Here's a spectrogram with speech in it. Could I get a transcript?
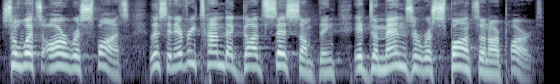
So, what's our response? Listen, every time that God says something, it demands a response on our part.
